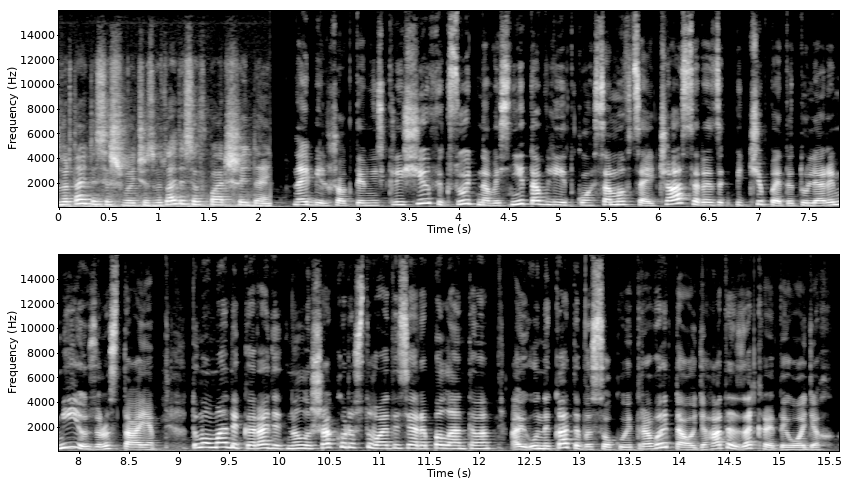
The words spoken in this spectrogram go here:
звертайтеся швидше, звертайтеся в перший день. Найбільшу активність кліщів фіксують навесні та влітку. Саме в цей час ризик підчепити туляремію зростає. Тому медики радять не лише користуватися репелентами, а й уникати високої трави та одягати закритий одяг.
